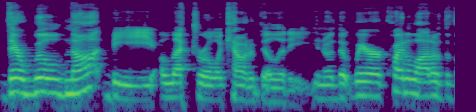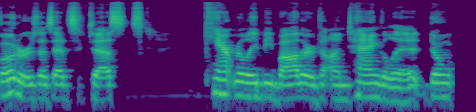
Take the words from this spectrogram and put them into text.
there will not be electoral accountability you know that where quite a lot of the voters as ed suggests can't really be bothered to untangle it. Don't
